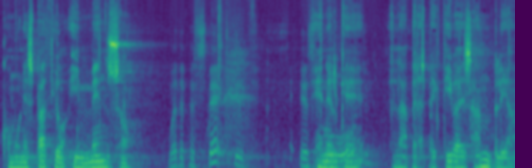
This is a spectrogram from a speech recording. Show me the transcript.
como un espacio inmenso en el que la perspectiva es amplia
